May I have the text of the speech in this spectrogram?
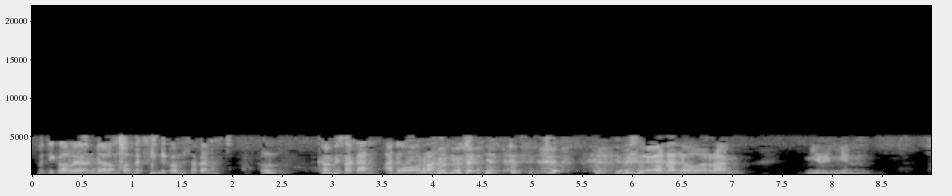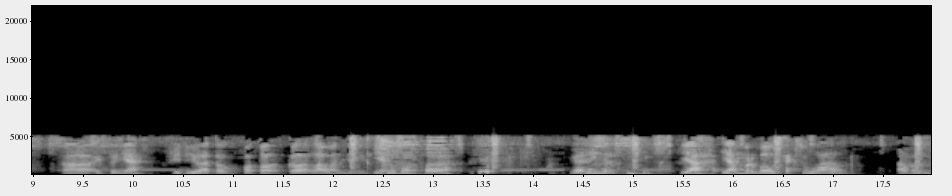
berarti kalau yang dalam konteks ini kalau misalkan eh, kalau misalkan ada orang misalkan ada orang ngirimin eh, itunya video atau foto ke lawan jenisnya Itu apa? Gak ada yang ngerti. ya yang berbau seksual Apa tuh?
